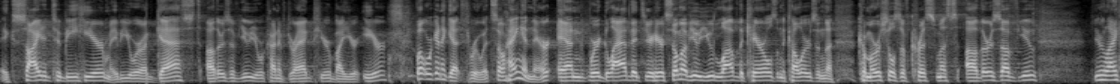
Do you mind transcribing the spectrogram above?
excited to be here. Maybe you were a guest. Others of you, you were kind of dragged here by your ear. But we're going to get through it. So hang in there. And we're glad that you're here. Some of you, you love the carols and the colors and the commercials of Christmas. Others of you, you're like,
